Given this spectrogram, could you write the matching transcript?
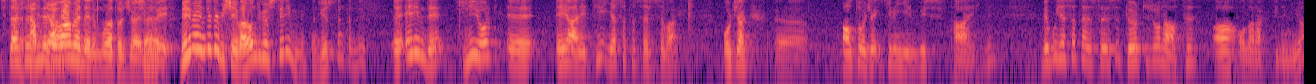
İsterseniz E, yine devam devam edelim. Murat hocayla. Şimdi- Evet. Benim elimde de bir şey var. Onu da göstereyim mi? Ya Diyorsun tabii buyur. E, elimde New York e, eyaleti yasa tasarısı var. Ocak e, 6 Ocak 2021 tarihli. Ve bu yasa tasarısı 416 A olarak biliniyor.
